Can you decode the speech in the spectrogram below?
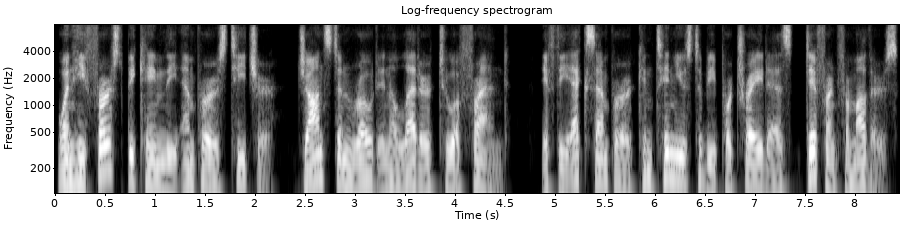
When he first became the emperor's teacher, Johnston wrote in a letter to a friend, if the ex-emperor continues to be portrayed as different from others,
